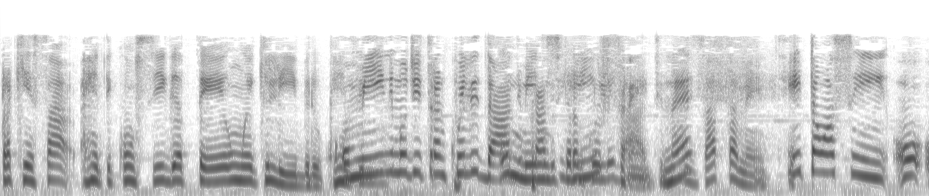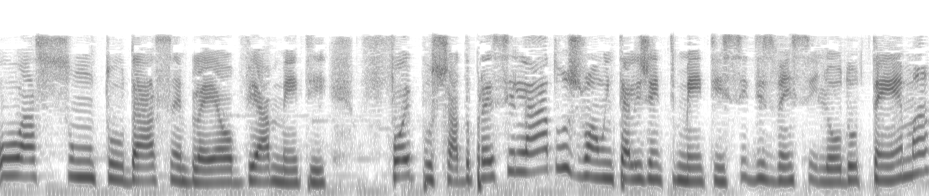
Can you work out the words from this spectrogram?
para que essa, a gente consiga ter um equilíbrio. O mínimo de tranquilidade para seguir em frente, né? Exatamente. Então, assim, o, o assunto da Assembleia, obviamente, foi puxado para esse lado. O João, inteligentemente, se desvencilhou do tema,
